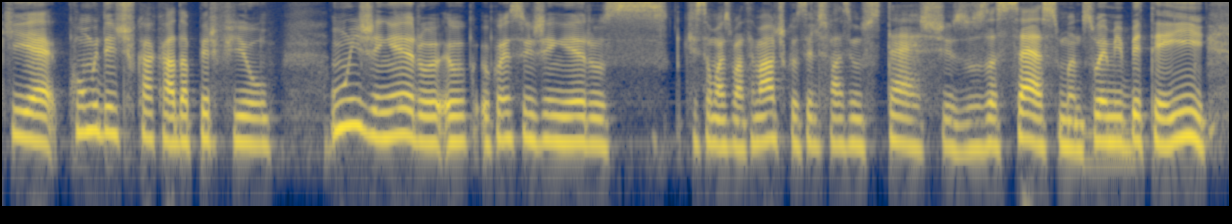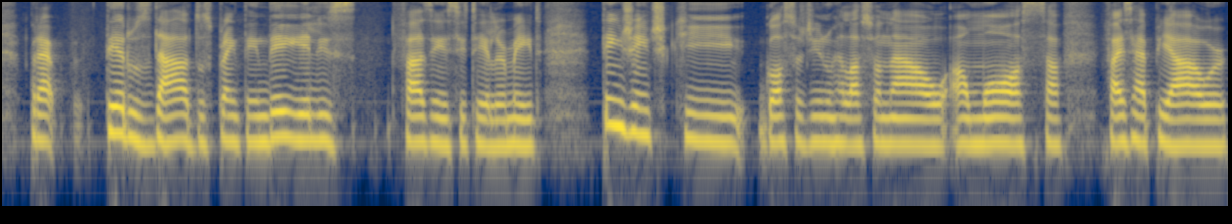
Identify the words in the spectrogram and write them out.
que é como identificar cada perfil. Um engenheiro, eu, eu, conheço engenheiros que são mais matemáticos, eles fazem os testes, os assessments, o MBTI, para ter os dados, para entender, e eles fazem esse tailor-made. Tem gente que gosta de ir no relacional, almoça, faz happy hour.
